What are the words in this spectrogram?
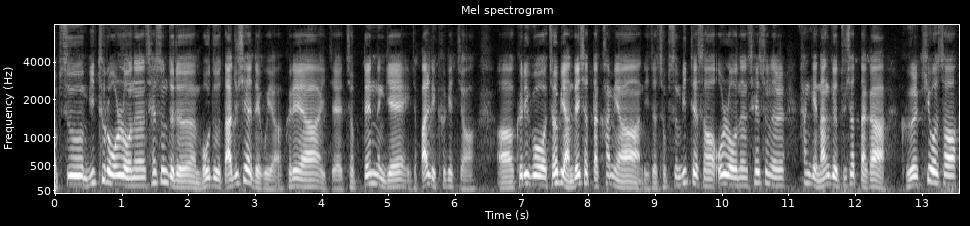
접수 밑으로 올라오는 새순들은 모두 따주셔야 되고요. 그래야 이제 접됐는 게 이제 빨리 크겠죠. 어, 그리고 접이 안 되셨다 하면 이제 접수 밑에서 올라오는 새순을 한 개 남겨 두셨다가 그걸 키워서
